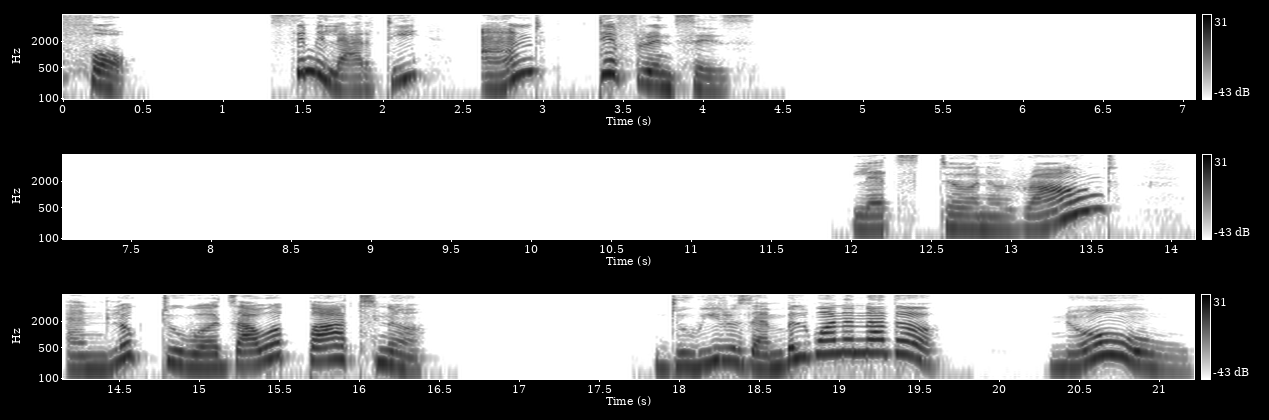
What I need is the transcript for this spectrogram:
4 Similarity and Differences. Let's turn around and look towards our partner. Do we resemble one another? No.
